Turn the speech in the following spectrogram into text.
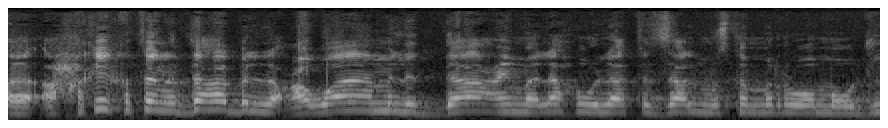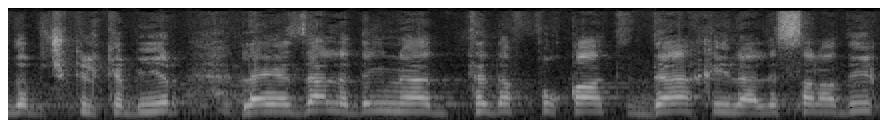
حقيقة الذهب العوامل الداعمة له لا تزال مستمرة وموجودة بشكل كبير. لا يزال لدينا تدفقات داخلة للصناديق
